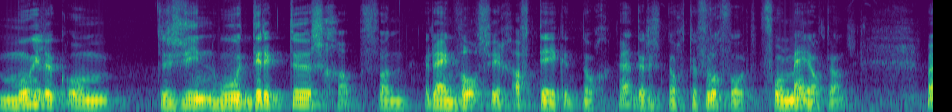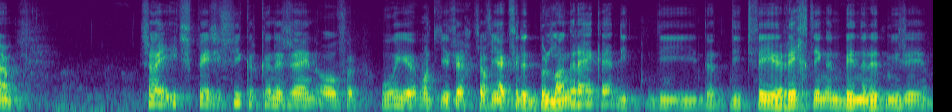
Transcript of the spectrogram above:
moeilijk om te zien hoe het directeurschap van Rijn Wolf zich aftekent nog. Hè? Daar is het nog te vroeg voor, voor mij althans. Maar zou je iets specifieker kunnen zijn over hoe je, want je zegt zelf, ja, ik vind het belangrijk, hè, die, die, dat, die twee richtingen binnen het museum.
